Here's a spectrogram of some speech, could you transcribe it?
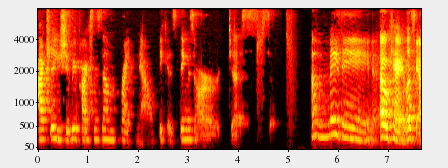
Actually, you should be practicing them right now because things are just amazing. Okay, let's go.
